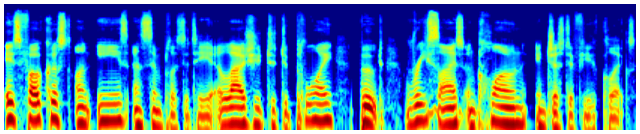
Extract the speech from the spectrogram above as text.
It's focused on ease and simplicity. It allows you to deploy, boot, resize, and clone in just a few clicks.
